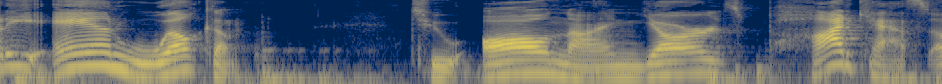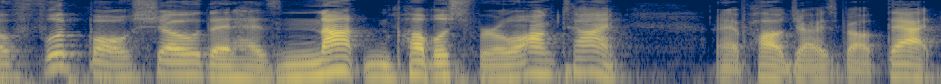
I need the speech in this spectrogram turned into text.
everybody, and welcome to All Nine Yards podcast, a football show that has not been published for a long time. I apologize about that.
